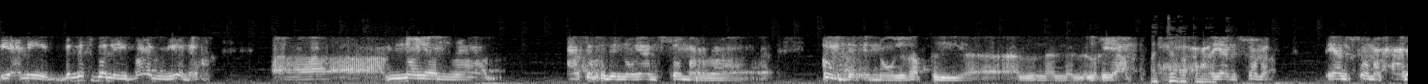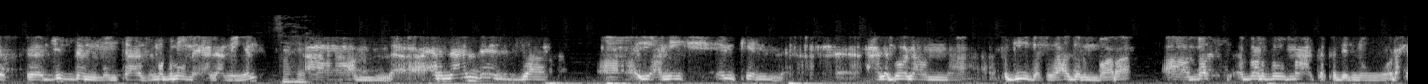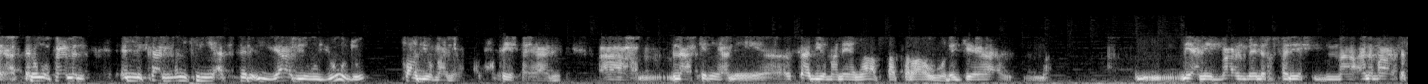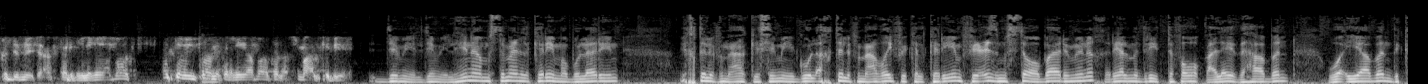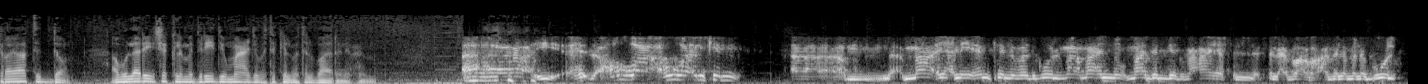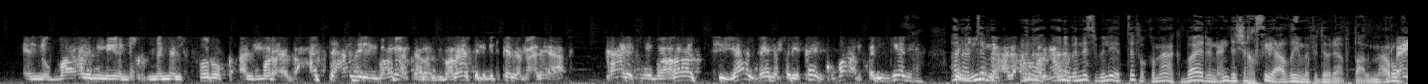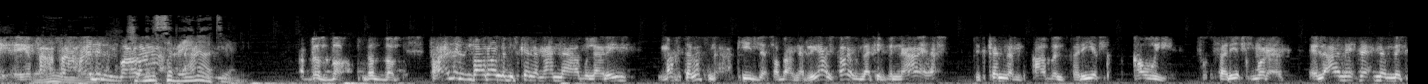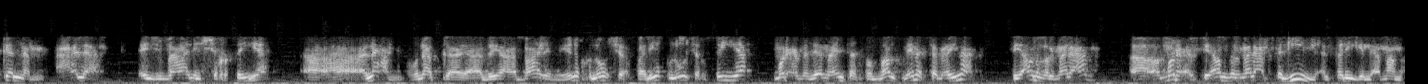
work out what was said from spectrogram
يعني بالنسبة لبايرن ميونخ آه نوير آه أعتقد إنه يعني سومر آه قادر إنه يغطي آه، الغياب. أتفق معك. يعني سومر يعني سومر حارس جدا ممتاز مظلوم اعلاميا. صحيح. هرنانديز آه، يعني يمكن على قولهم فقيده في هذه المباراة. بس برضو ما أعتقد إنه راح يأثر. هو فعلا اللي كان ممكن يأثر إيجابي وجوده ساديو ماني الحقيقة يعني. لكن يعني ساديو ماني غاب فتره ورجع. يعني بايرن ميونخ فريق ما أنا ما أعتقد إنه يتأثر بالغيابات حتى وإن كانت الغيابات الأسماء الكبيرة. جميل جميل. هنا مستمعنا الكريم أبو لارين يختلف معك يا سمي يقول أختلف مع ضيفك الكريم في عز مستوى بايرن ميونخ ريال مدريد تفوق عليه ذهابا وايابا ذكريات الدون أبو لارين شكله مدريدي وما عجبته كلمة البايرن يا محمد. آه هو هو يمكن ما يعني يمكن لما تقول ما ما إنه ما دقق معايا في في العبارة. أنا لما أقول إنه بايرن ميونخ من الفرق المرعبة حتى هذه المباراة ترى المباريات اللي بيتكلم عليها كانت مباراة سجال بين فريقين كبار فريقين أنا أتفق على أنا, أنا بالنسبة لي أتفق معك. بايرن عنده شخصية عظيمة في دوري الأبطال معروف. اي يعني فهذه المباراة من السبعينات يعني. بالضبط بالضبط. فهذه المباراة اللي بيتكلم عنها أبو لارين ما اختلفنا أكيد طبعا. الريال فاز لكن في النهاية تتكلم قابل فريق قوي فريق مرعب. الآن إحنا بنتكلم على إجمالي الشخصية. آه نعم هناك بايرن ميونخ له فريق له شخصية مرعبة زي ما أنت تفضلت من السبعينات. في أرض الملعب آه مرعب. في أرض الملعب ثقيل الفريق اللي أمامه.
